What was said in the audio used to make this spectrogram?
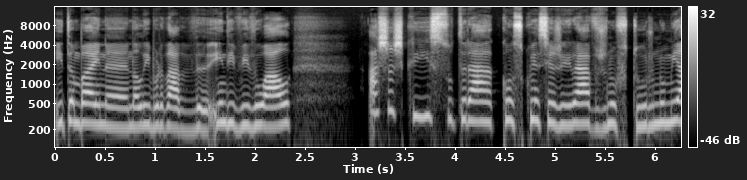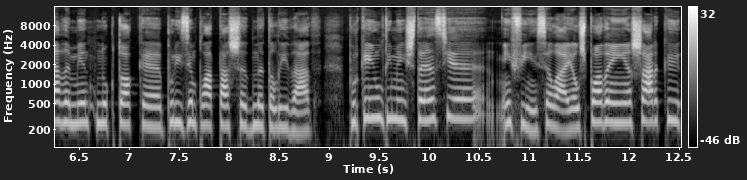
e também na, na liberdade individual. Achas que isso terá consequências graves no futuro, nomeadamente no que toca, por exemplo, à taxa de natalidade? Porque, em última instância, enfim, sei lá, eles podem achar que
